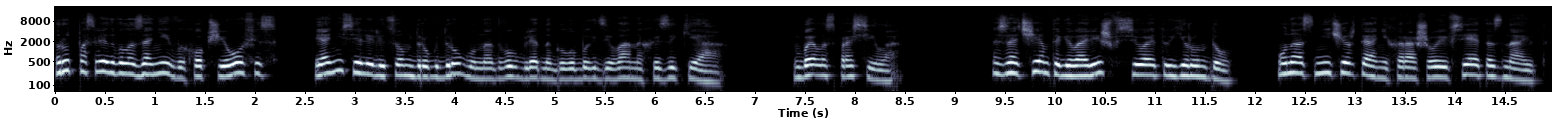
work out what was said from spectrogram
Рут последовала за ней в их общий офис, и они сели лицом друг к другу на двух бледно-голубых диванах из Икеа. Белла спросила: "Зачем ты говоришь всю эту ерунду? У нас ни черта не хорошо, и все это знают.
